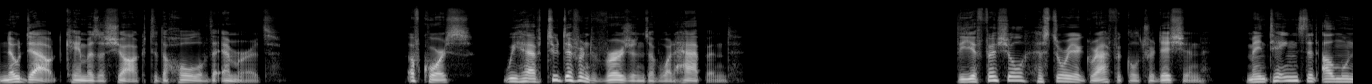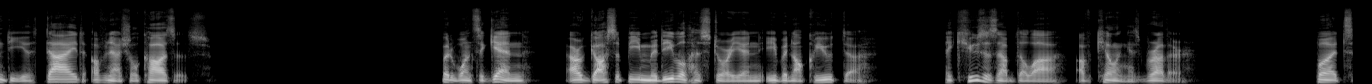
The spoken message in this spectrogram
no doubt came as a shock to the whole of the emirate. Of course, we have two different versions of what happened. The official historiographical tradition maintains that Al Mundir died of natural causes. But once again, our gossipy medieval historian Ibn al Qiyuta accuses Abdullah of killing his brother. But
